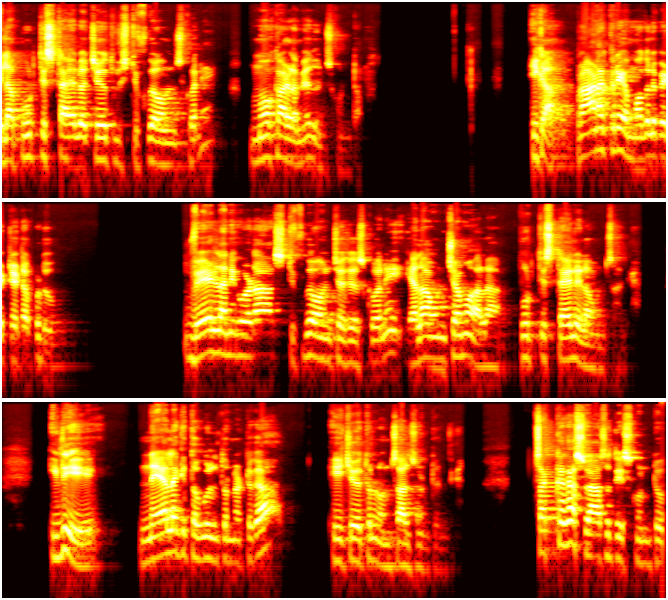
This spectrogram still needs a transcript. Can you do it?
ఇలా పూర్తి స్థాయిలో చేతులు స్టిఫ్గా ఉంచుకొని మోకాళ్ళ మీద ఉంచుకుంటాం. ఇక ప్రాణక్రియ మొదలు పెట్టేటప్పుడు వేళ్ళని కూడా స్టిఫ్గా ఉంచేసేసుకొని ఎలా ఉంచామో అలా పూర్తి స్థాయిలో ఇలా ఉంచాలి. ఇది నేలకి తగులుతున్నట్టుగా ఈ చేతులను ఉంచాల్సి ఉంటుంది. చక్కగా శ్వాస తీసుకుంటూ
